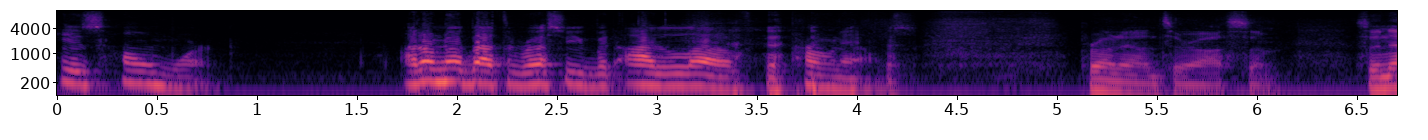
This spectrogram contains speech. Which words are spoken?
his homework. I don't know about the rest of you, but I love pronouns. Pronouns are awesome. So now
